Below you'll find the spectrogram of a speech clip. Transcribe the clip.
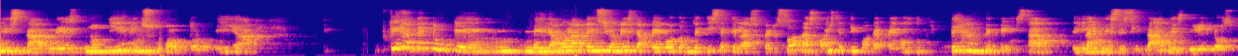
inestables, no tienen su autonomía, Fíjate tú que me llamó la atención este apego donde dice que las personas con este tipo de apego dejan de pensar en las necesidades de ellos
